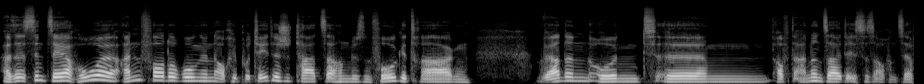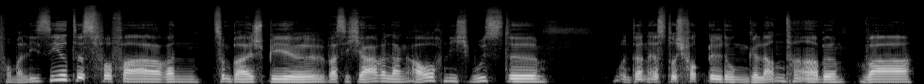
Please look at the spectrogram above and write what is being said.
Also es sind sehr hohe Anforderungen, auch hypothetische Tatsachen müssen vorgetragen werden. Und ähm, auf der anderen Seite ist es auch ein sehr formalisiertes Verfahren. Zum Beispiel, was ich jahrelang auch nicht wusste, und dann erst durch Fortbildungen gelernt habe, war,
